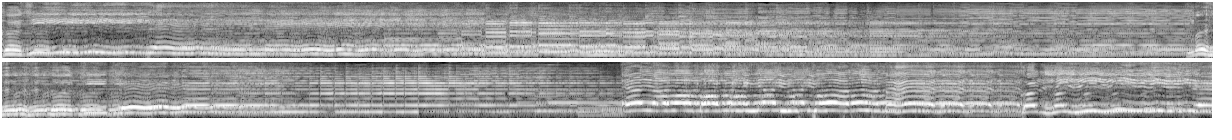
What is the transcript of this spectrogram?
કરી દે ને. મહેર કરી દે ને. એ આવા બાવળિયા ઉપર મહેર કરી દે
